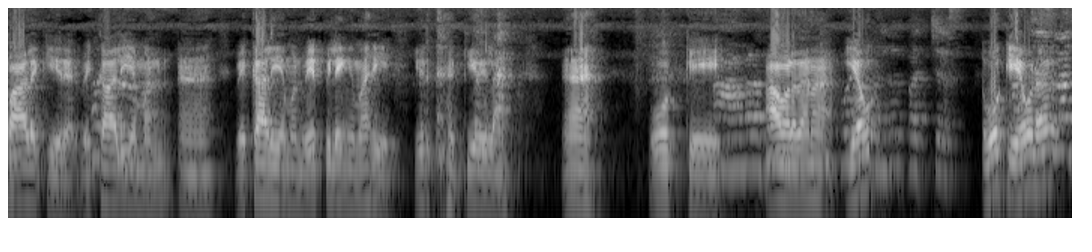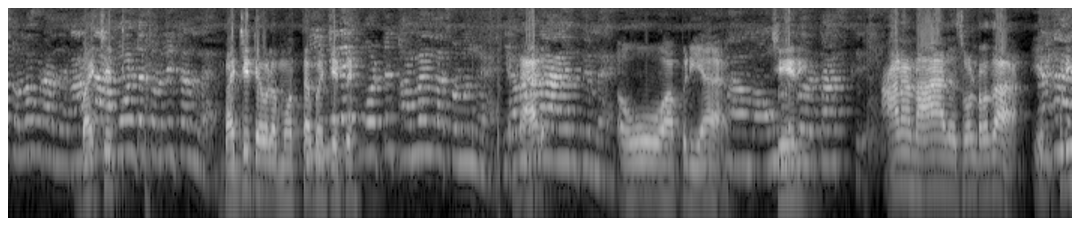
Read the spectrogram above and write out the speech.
பாலக்கீரை. வெக்காளியம்மன் வெக்காளியம்மன் வேப்பிலைங்க மாதிரி எடுத்த கீரைலாம் ஆ ஓகே. அவ்வளோதானா எவ் ஓகே எவ்வளோ எல்லாம் பட்ஜெட் எவ்வளோ மொத்த ஆயிருக்குன்னு. ஓ அப்படியா? சரி. ஆனால் நான் அதை சொல்கிறதா எப்படி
